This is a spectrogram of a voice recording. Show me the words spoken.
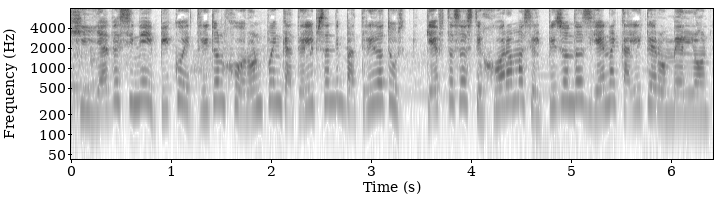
Χιλιάδες είναι οι υπήκοοι τρίτων χωρών που εγκατέλειψαν την πατρίδα τους και έφτασαν στη χώρα μας ελπίζοντας για ένα καλύτερο μέλλον.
